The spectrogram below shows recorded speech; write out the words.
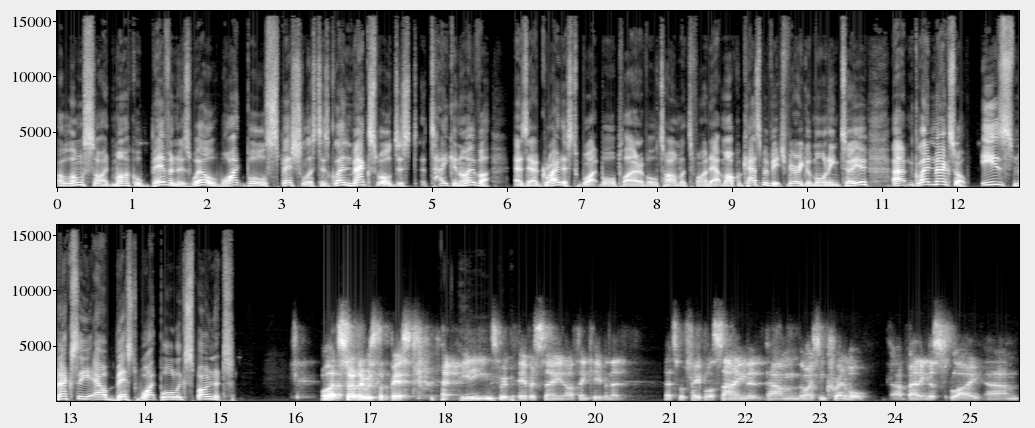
alongside Michael Bevan as well, white ball specialist. Has Glenn Maxwell just taken over as our greatest white ball player of all time? Let's find out. Michael Kasprowicz, very good morning to you. Uh, Glenn Maxwell, is Maxi our best white ball exponent? Well, that certainly was the best innings we've ever seen. I think even that that's what people are saying that um, the most incredible uh, batting display. Um,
